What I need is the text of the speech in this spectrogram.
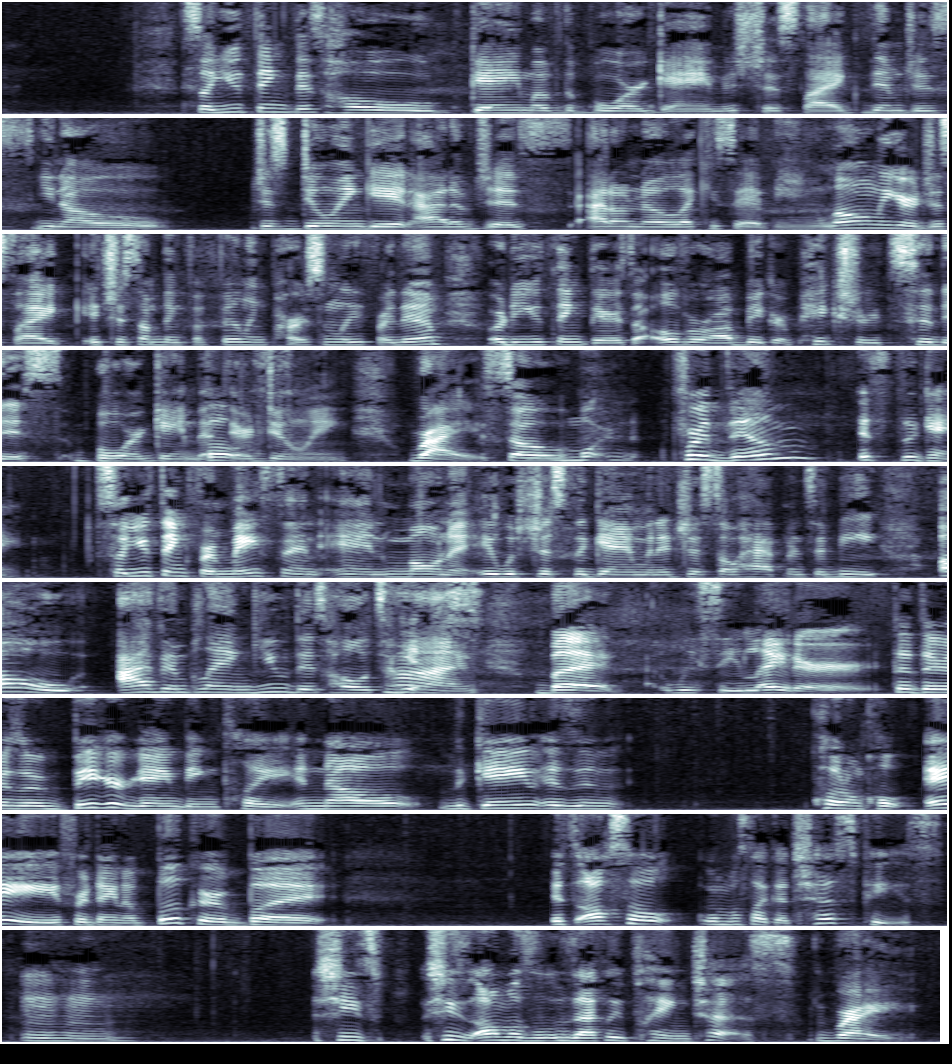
So you think this whole game of the board game is just like them just, you know, just doing it out of just I don't know, like you said, being lonely or just like it's just something fulfilling personally for them, or do you think there's an overall bigger picture to this board game that Both. they're doing? Right. So More, for them, it's the game. So you think for Mason and Mona, it was just the game, and it just so happened to be, oh, I've been playing you this whole time. Yes. But we see later that there's a bigger game being played, and now the game isn't quote unquote A for Dana Booker, but it's also almost like a chess piece. Mm-hmm. she's she's almost exactly playing chess, right?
